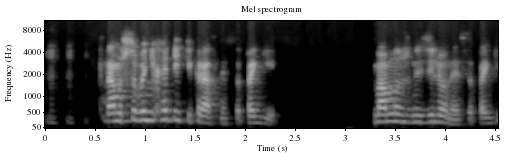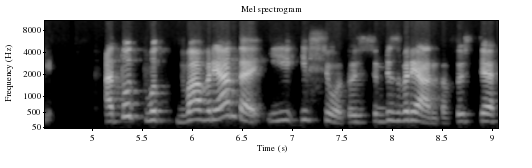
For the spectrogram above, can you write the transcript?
потому что вы не хотите красные сапоги, вам нужны зеленые сапоги. А тут вот два варианта и, и все, то есть без вариантов. То есть э,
